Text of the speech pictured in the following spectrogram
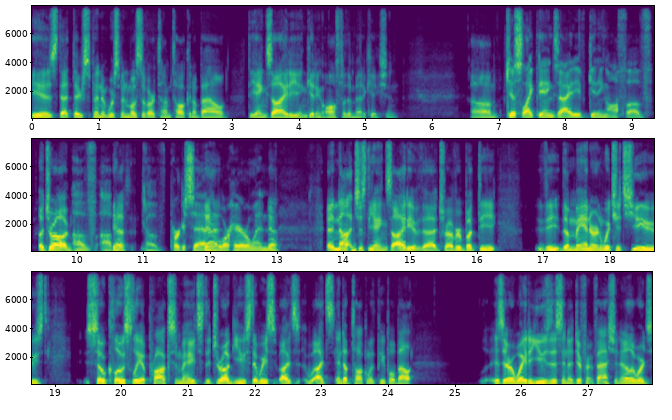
is that they're spending we're spending most of our time talking about the anxiety and getting off of the medication. Just like the anxiety of getting off of A drug. of uh, Yes. of Percocet Yeah. or heroin. Yeah. And not just the anxiety of that, Trevor, but the the the manner in which it's used so closely approximates the drug use that we I I'd end up talking with people about is there a way to use this in a different fashion? In other words,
